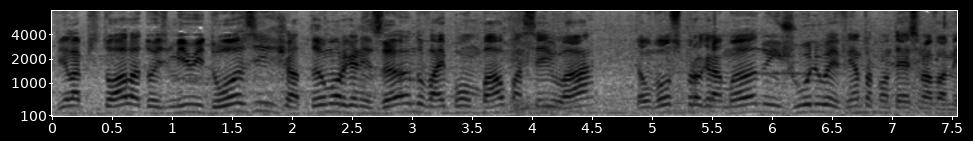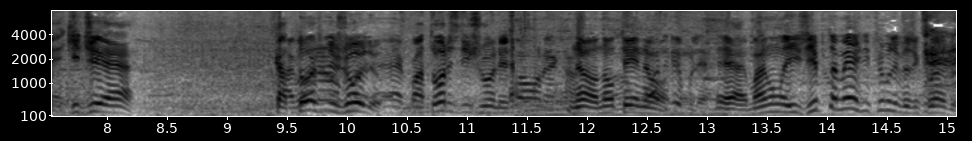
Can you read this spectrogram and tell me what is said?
Vila Pistola 2012, já estamos organizando, vai bombar o passeio lá. Então vão se programando, em julho o evento acontece novamente. Que dia é? 14 Agora de não- julho. É, 14 de julho. Bom, né, cara? Não, não tem não. Pode ver, mulher. É, mas no Egito também a gente filma de vez em quando.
